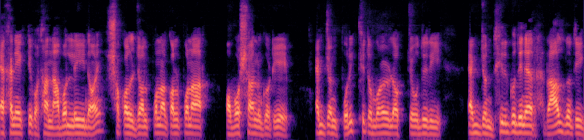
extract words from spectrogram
এখানে একটি কথা না বললেই নয়, সকল জল্পনা কল্পনার অবসান ঘটিয়ে একজন পরীক্ষিত মনিরলক চৌধুরী একজন দীর্ঘদিনের রাজনৈতিক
